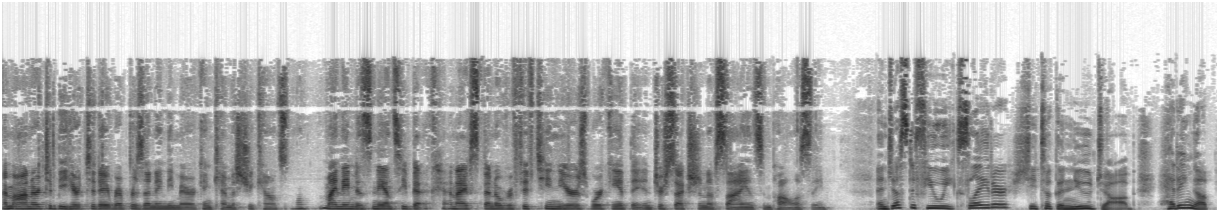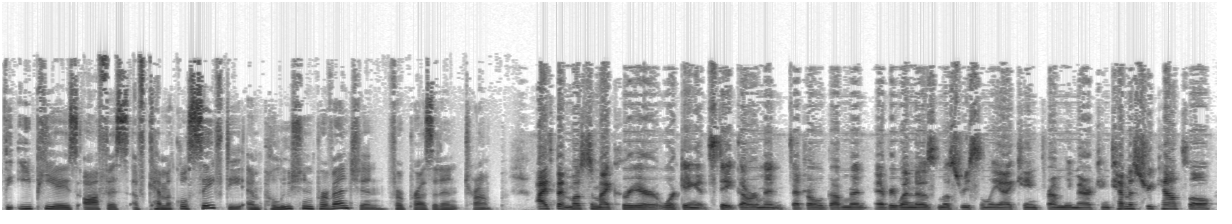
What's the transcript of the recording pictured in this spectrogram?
I'm honored to be here today representing the American Chemistry Council. My name is Nancy Beck, and I've spent over 15 years working at the intersection of science and policy. And just a few weeks later, she took a new job, heading up the EPA's Office of Chemical Safety and Pollution Prevention for President Trump. I spent most of my career working at state government, federal government. Everyone knows most recently I came from the American Chemistry Council.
